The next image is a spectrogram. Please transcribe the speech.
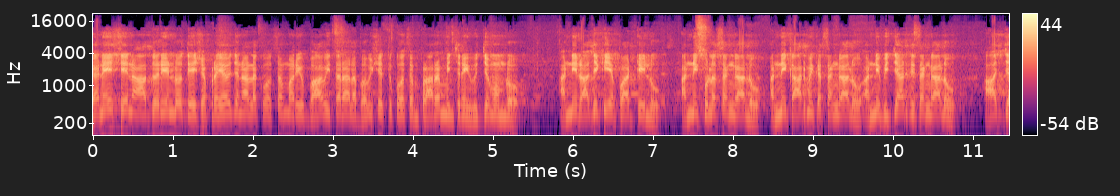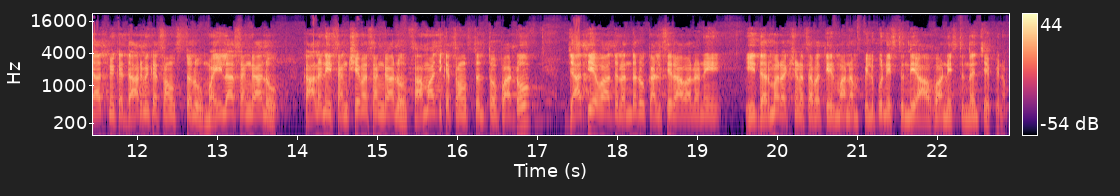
గణేష్ సేన ఆధ్వర్యంలో దేశ ప్రయోజనాల కోసం మరియు భావితరాల భవిష్యత్తు కోసం ప్రారంభించిన ఈ ఉద్యమంలో అన్ని రాజకీయ పార్టీలు అన్ని కుల సంఘాలు అన్ని కార్మిక సంఘాలు అన్ని విద్యార్థి సంఘాలు ఆధ్యాత్మిక ధార్మిక సంస్థలు మహిళా సంఘాలు కాలనీ సంక్షేమ సంఘాలు సామాజిక సంస్థలతో పాటు జాతీయవాదులందరూ కలిసి రావాలని ఈ ధర్మరక్షణ సభ తీర్మానం పిలుపునిస్తుంది ఆహ్వానిస్తుందని చెప్పినాం.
